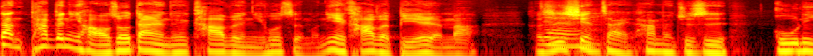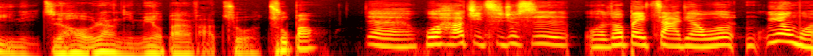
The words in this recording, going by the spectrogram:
但他跟你好的时候，当然会 cover 你或什么，你也 cover 别人嘛。可是现在他们就是孤立你之后，让你没有办法做出包。对，我好几次就是我都被炸掉，我因为我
